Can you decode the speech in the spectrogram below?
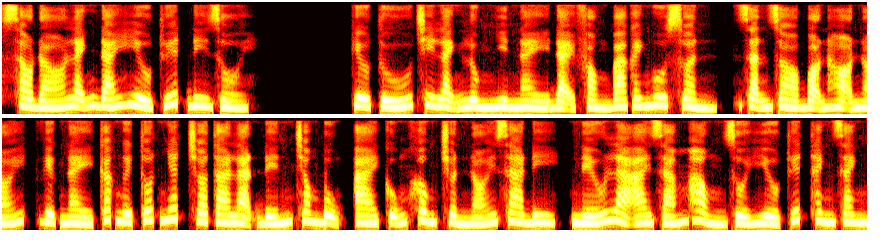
sau đó lãnh đái hiểu tuyết đi rồi. Kiều Tú chi lạnh lùng nhìn này đại phòng ba cái ngu xuẩn, dặn dò bọn họ nói, việc này các ngươi tốt nhất cho ta lạn đến trong bụng, ai cũng không chuẩn nói ra đi, nếu là ai dám hỏng rồi hiểu tuyết thanh danh,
